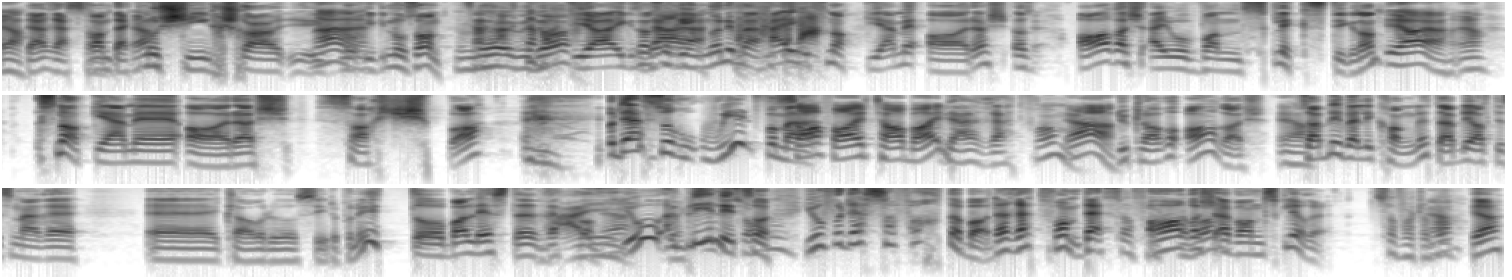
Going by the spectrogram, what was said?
Ja. Det er rett fram. Det er ikke Ja. noe shirsha, ikke, noe- ikke noe sånn. Ja, ikke sant? Så ringer de med Hei, snakker jeg med Arash? Altså, Arash er jo vanskeligst, ikke sant? Ja, ja, ja. Snakker jeg med Arash Sashba. Og det er så weird for meg. Safar Tabar. ta bar. Det er rett fram. Ja. Du klarer Arash. Ja. Så jeg blir veldig kranglete. Jeg blir alltid sånn her eh, Klarer du å si det på nytt? Og bare les det rett fram. Jo, jeg blir litt sånn. sånn. Jo, for det er Safartaba. Det er rett fram. Er? Arash er vanskeligere. Safartaba? Ja.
